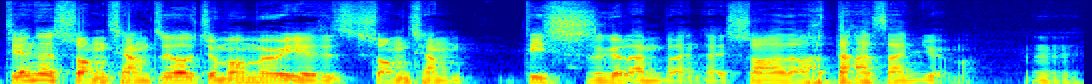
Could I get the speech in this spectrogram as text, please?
今天的爽抢，最后 Jamal Murray 也是爽抢第十个篮板才刷到大三元嘛。嗯，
